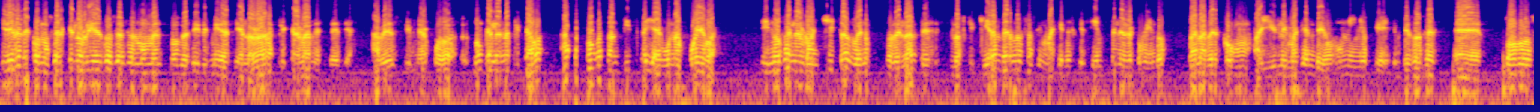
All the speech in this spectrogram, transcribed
Y debes de conocer que los riesgos es el momento de decir, mira, si a la hora de aplicar la anestesia, a veces primero puedo, nunca le han aplicado, ah, pues pongo tantita y hago una prueba si no salen ronchitas, bueno, pues adelante. Los que quieran ver nuestras imágenes, que siempre les recomiendo, van a ver como ahí la imagen de un niño que empezó a hacer eh, todos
